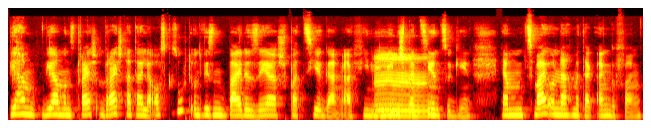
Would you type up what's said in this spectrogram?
Wir haben, wir haben uns drei, drei Stadtteile ausgesucht und wir sind beide sehr spaziergangaffin. Wir lieben Mm. spazieren zu gehen. Wir haben um zwei Uhr Nachmittag angefangen.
